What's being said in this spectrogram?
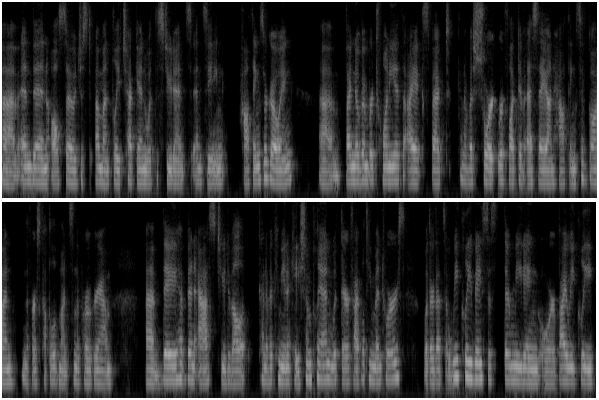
Um, and then also just a monthly check in with the students and seeing how things are going. Um, by November 20th, I expect kind of a short reflective essay on how things have gone in the first couple of months in the program. Um, they have been asked to develop kind of a communication plan with their faculty mentors whether that's a weekly basis they're meeting or biweekly.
